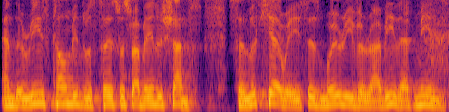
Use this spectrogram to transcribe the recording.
And the Ri's Talmud was Tosfos Rabbeinu Shantz. So look here where he says Moiri Rabbi, that means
